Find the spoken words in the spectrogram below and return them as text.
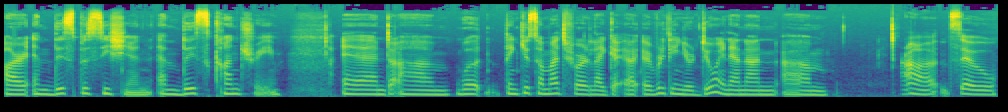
are in this position and this country. And um, well, thank you so much for like everything you're doing. And, and um, uh, so.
